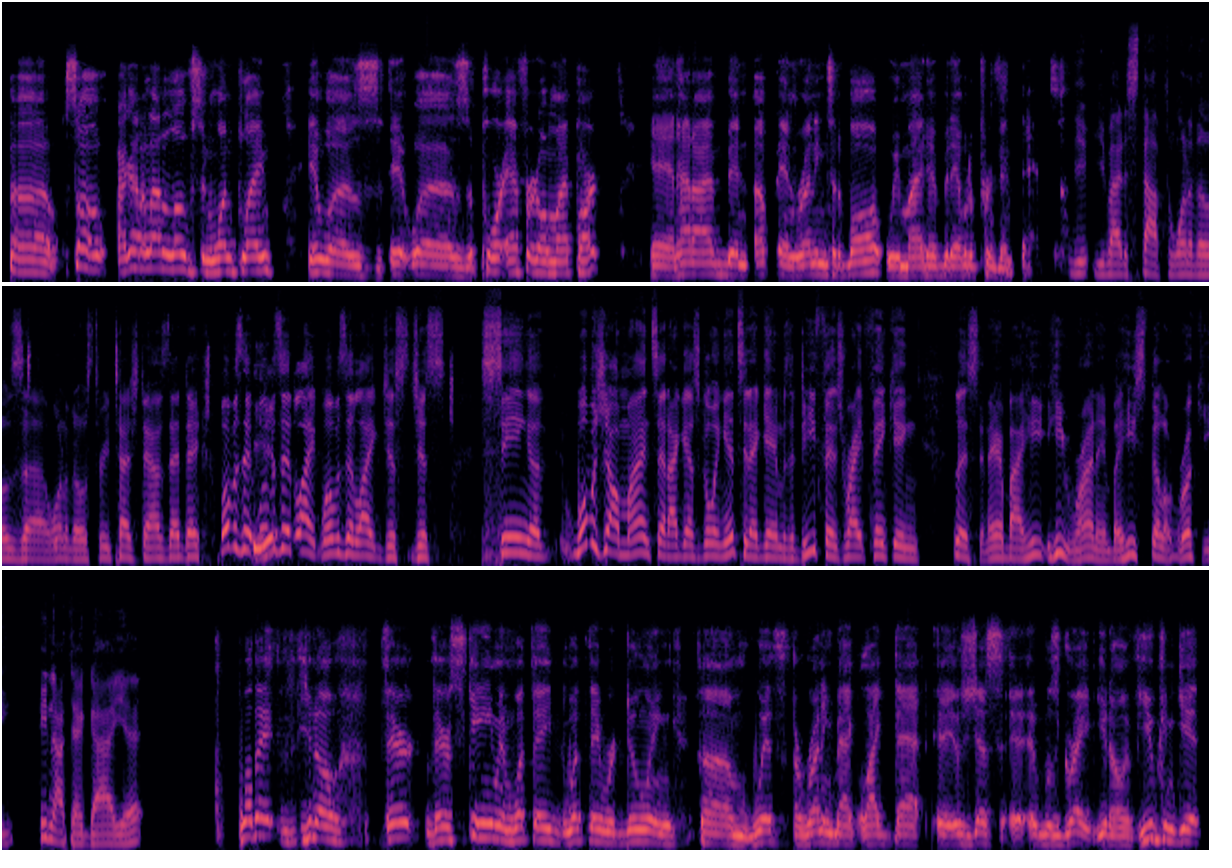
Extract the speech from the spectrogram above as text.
Uh, so I got a lot of loafs in one play. It was it was poor effort on my part. And had I been up and running to the ball, we might have been able to prevent that. You, you might have stopped one of those uh, one of those three touchdowns that day. What was it? What was it like? What was it like? Just just seeing a. What was y'all mindset? I guess going into that game as a defense, right? Thinking, listen, everybody, he he running, but he's still a rookie. He not that guy yet. Well, they, you know, their their scheme and what they what they were doing um, with a running back like that, it was just it was great. You know, if you can get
